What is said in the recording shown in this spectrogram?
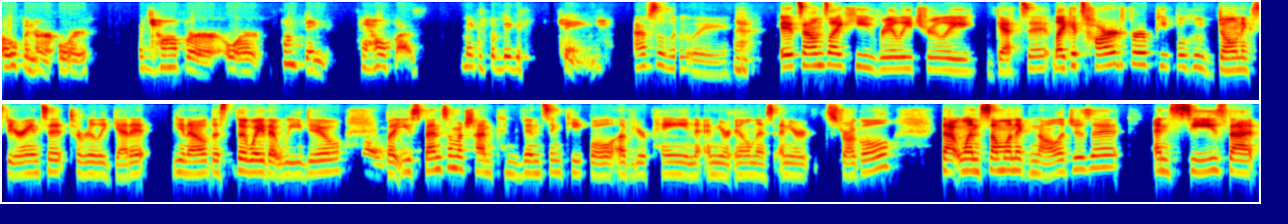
opener or a mm-hmm. chopper or something to help us makes the biggest change. Absolutely. it sounds like he really truly gets it. Like it's hard for people who don't experience it to really get it, you know, this the way that we do. Right. But you spend so much time convincing people of your pain and your illness and your struggle that when someone acknowledges it and sees that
